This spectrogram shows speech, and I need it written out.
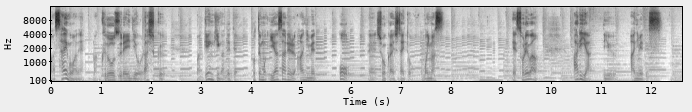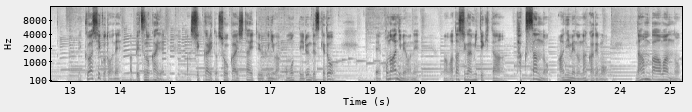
まあ最後はね、まあ、クドーズレイディオらしく、まあ、元気が出てとても癒されるアニメを、えー紹介したいと思います。でそれは「アリア」っていうアニメです。で詳しいことはねまあ別の回で、まあしっかりと紹介したいというふうには思っているんですけどえーこのアニメはね、まあ、私が見てきたたくさんのアニメの中でもナンバーワンの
